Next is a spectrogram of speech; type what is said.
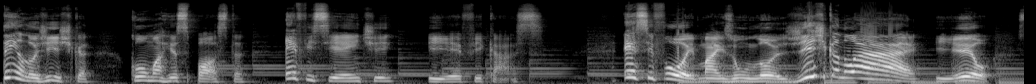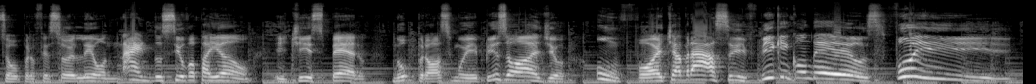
Tenha logística como a resposta eficiente e eficaz. Esse foi mais um Logística no Ar e eu sou o professor Leonardo Silva Paião e te espero no próximo episódio. Um forte abraço e fiquem com Deus! Fui!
